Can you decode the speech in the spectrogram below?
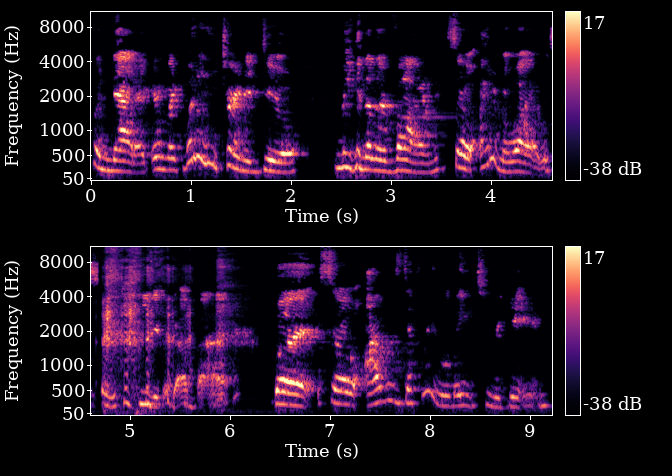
fanatic. I'm like, what are they trying to do? Make another Vine. So I don't know why I was so heated about that. But so I was definitely late to the game.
